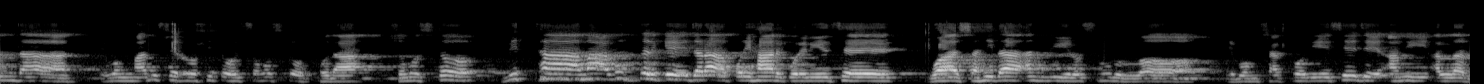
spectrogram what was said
আন্দাদ এবং মানুষের রচিত সমস্ত খোদা, সমস্ত মিথ্যা মাবুদদেরকে যারা পরিহার করে নিয়েছে। এবং সাক্ষ্য দিয়েছে যে আমি আল্লাহর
